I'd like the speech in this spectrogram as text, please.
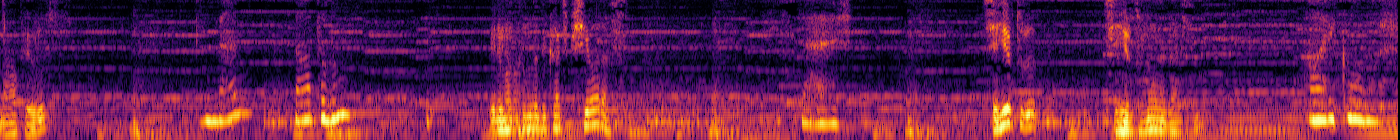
Ne yapıyoruz? Bilmem. Ne yapalım? Benim aklımda birkaç bir şey var aslında. Ejder. Şehir turu. Şehir turuna ne dersin? Harika olur.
